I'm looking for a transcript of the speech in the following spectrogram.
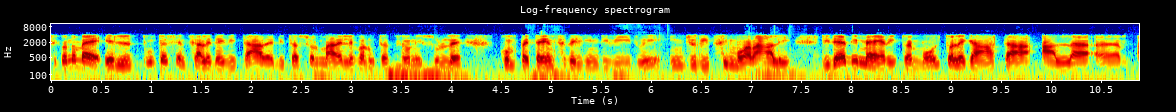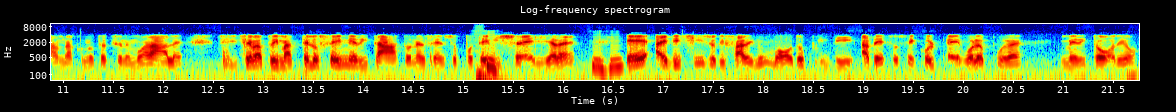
secondo me il punto essenziale da evitare è di trasformare le valutazioni sulle competenze degli individui in giudizi morali. L'idea di merito è molto legata al, eh, a una connotazione morale. Si diceva prima te lo sei meritato, nel senso potevi mm. scegliere mm-hmm. e hai deciso di fare in un modo, quindi adesso sei colpevole oppure meritorio.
